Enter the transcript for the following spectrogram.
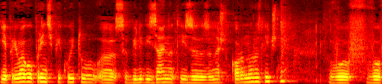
И е прилагал принципи, които а, са били дизайнати за, за нещо коренно различно, в, в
